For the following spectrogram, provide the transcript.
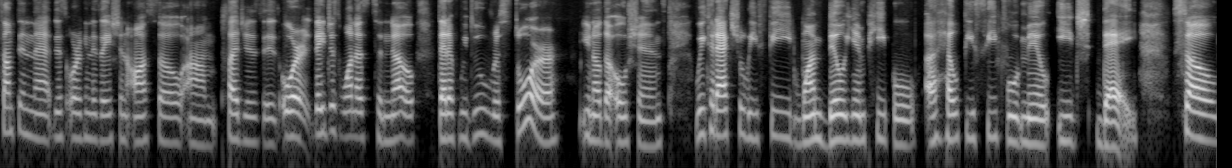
something that this organization also um, pledges is or they just want us to know that if we do restore you know the oceans we could actually feed 1 billion people a healthy seafood meal each day. So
